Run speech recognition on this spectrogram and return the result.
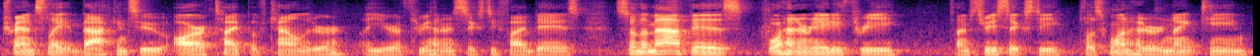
translate back into our type of calendar, a year of 365 days. So the math is 483 times 360 plus 119.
